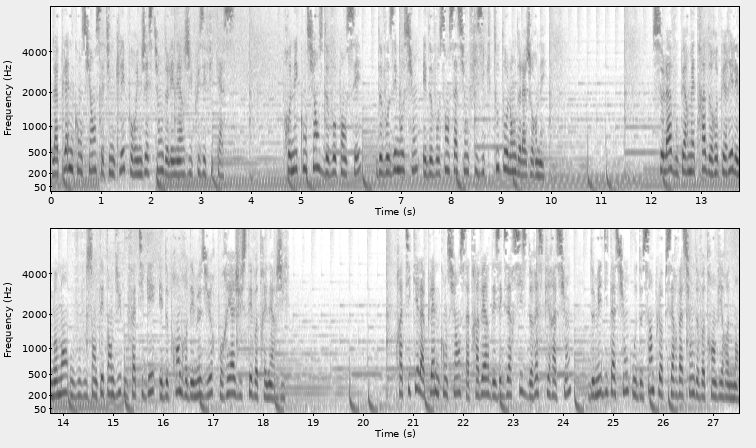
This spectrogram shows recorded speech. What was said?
La pleine conscience est une clé pour une gestion de l'énergie plus efficace. Prenez conscience de vos pensées, de vos émotions et de vos sensations physiques tout au long de la journée. Cela vous permettra de repérer les moments où vous vous sentez tendu ou fatigué et de prendre des mesures pour réajuster votre énergie. Pratiquez la pleine conscience à travers des exercices de respiration, de méditation ou de simple observation de votre environnement.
